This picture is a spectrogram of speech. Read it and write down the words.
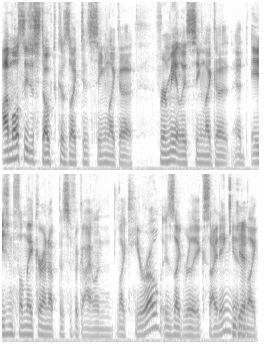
I'm mostly just stoked because like seeing like a for me at least seeing like a an Asian filmmaker and a Pacific Island like hero is like really exciting and yeah. like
